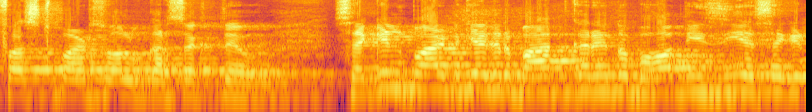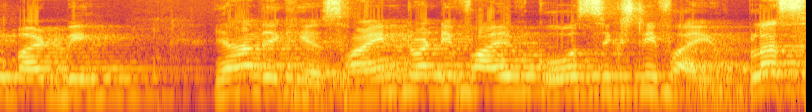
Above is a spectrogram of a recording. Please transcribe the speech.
फ़र्स्ट पार्ट सॉल्व कर सकते हो। सेकंड पार्ट की अगर बात करें तो बहुत इजी है सेकंड पार्ट भी। यहाँ देखिए sine 25 cos 65 plus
